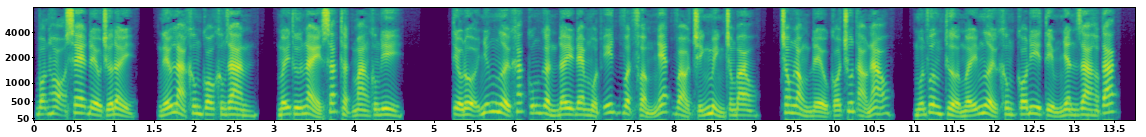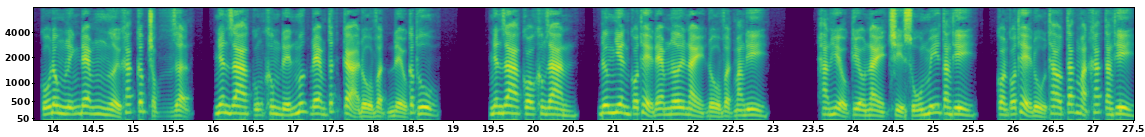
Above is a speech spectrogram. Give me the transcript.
Bọn họ xe đều chứa đầy, nếu là không có không gian, mấy thứ này xác thật mang không đi. Tiểu đội những người khác cũng gần đây đem một ít vật phẩm nhét vào chính mình trong bao, trong lòng đều có chút ảo não, muốn phương thừa mấy người không có đi tìm nhân ra hợp tác, cố đông lĩnh đem người khác cấp chọc giận, nhân ra cũng không đến mức đem tất cả đồ vật đều cấp thu. Nhân ra có không gian, đương nhiên có thể đem nơi này đồ vật mang đi. Hàn hiểu kiều này chỉ xú Mỹ tăng thi, còn có thể đủ thao tác mặt khác tăng thi,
